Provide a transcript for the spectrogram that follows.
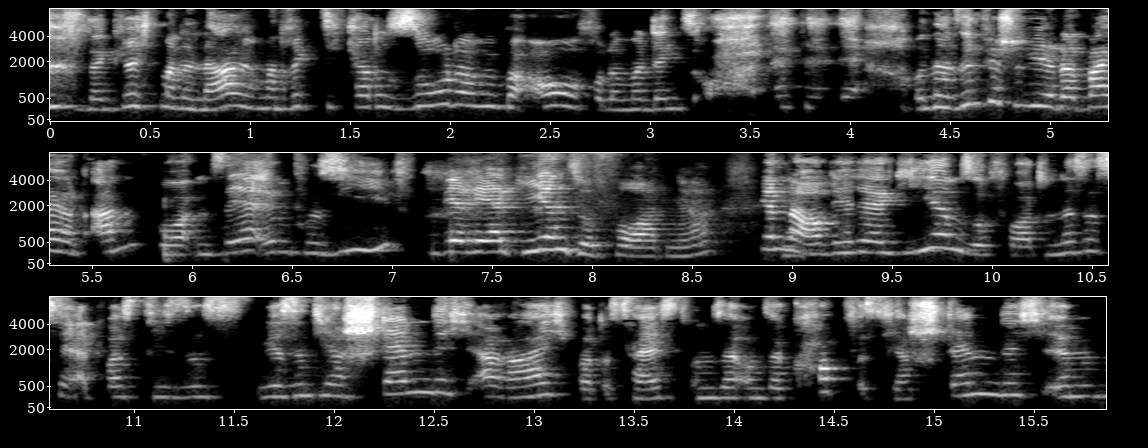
dann kriegt man eine Nachricht, man regt sich gerade so darüber auf oder man denkt so, oh, und dann sind wir schon wieder dabei und antworten sehr impulsiv. Wir reagieren sofort, ne? Genau, wir reagieren sofort. Und das ist ja etwas dieses, wir sind ja ständig erreichbar. Das heißt, unser, unser Kopf ist ja ständig im,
